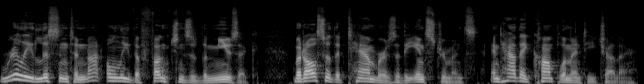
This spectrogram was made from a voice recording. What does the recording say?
really listen to not only the functions of the music, but also the timbres of the instruments and how they complement each other.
